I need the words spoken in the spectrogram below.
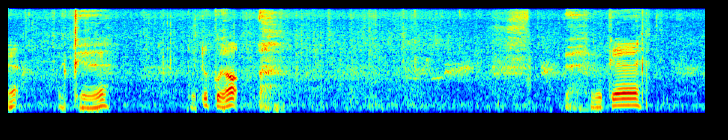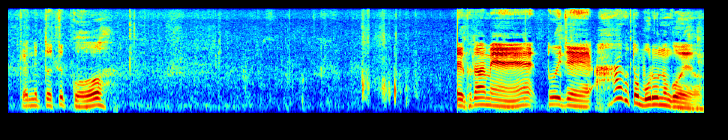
예. 이렇게 또 뜯고요. 예, 이렇게 깻잎도 뜯고 그 다음에 또 이제 아 이거 또 모르는 거예요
